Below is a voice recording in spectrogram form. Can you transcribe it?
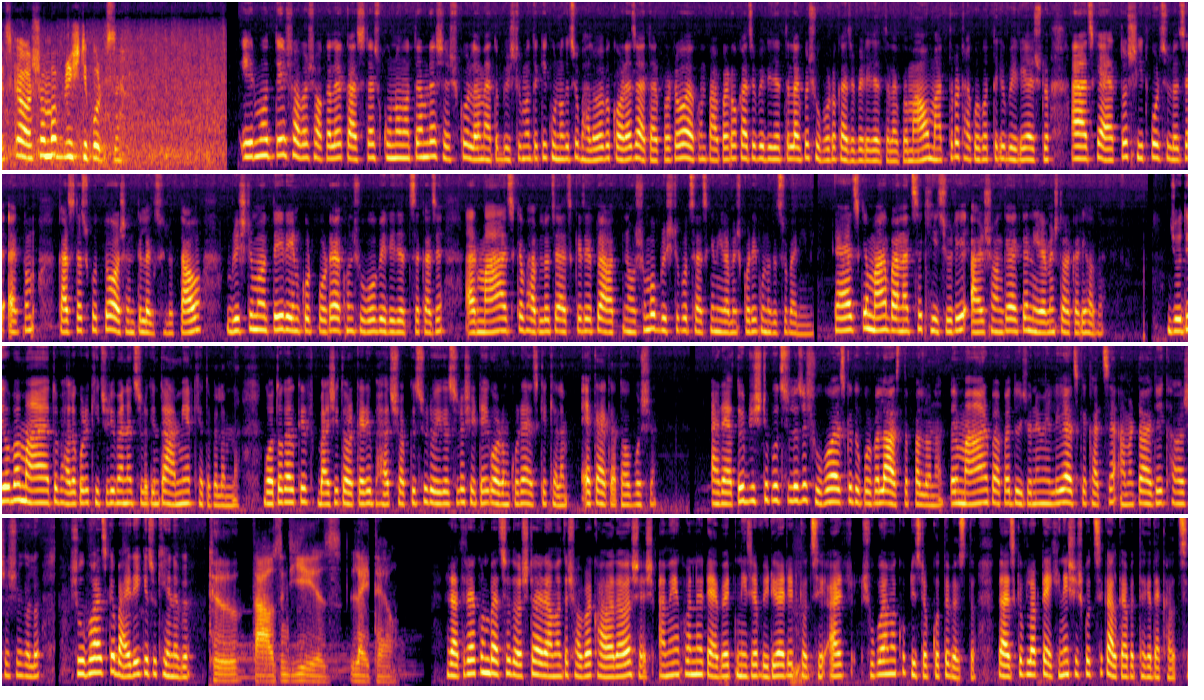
আজকে অসম্ভব বৃষ্টি পড়ছে। এর মধ্যে সবার সকালের কাজ টাজ কোনো মতে আমরা শেষ করলাম। এত বৃষ্টির মধ্যে কি কোনো কিছু ভালোভাবে করা যায়? তারপরেও এখন পাপারও কাজে বেরিয়ে যেতে লাগবে, শুভরও কাজে বেরিয়ে যেতে লাগবে। মাও মাত্র ঠাকুরঘর থেকে বেরিয়ে আসলো। আর আজকে এত শীত পড়ছিল যে একদম কাজ টাজ করতেও অশান্তি লাগছিল। তাও বৃষ্টির মধ্যেই রেনকোট পরে এখন শুভ বেরিয়ে যাচ্ছে কাজে। আর মা আজকে ভাবলো যে আজকে যেহেতু অসম্ভব বৃষ্টি পড়ছে, আজকে নিরামিষ করে কোনো কিছু বানিয়ে তাই আজকে মা বানাচ্ছে খিচুড়ি, আর সঙ্গে একটা নিরামিষ তরকারি হবে। যদিও বা মা এত ভালো করে খিচুড়ি বানাচ্ছিল কিন্তু আমি আর খেতে পেলাম না। গতকালকের বাসি তরকারি ভাত সব কিছু রয়ে গেছিল সেটাই গরম করে আজকে খেলাম একা একা তো অবশ্য। আর এতই বৃষ্টি পড়ছিল যে শুভ আজকে দুপুরবেলা আসতে পারল না। তাই মা আর পাপা দুজনে মিলেই আজকে খাচ্ছে আমার তো আগেই খাওয়া শেষ হয়ে গেল। শুভ আজকে বাইরেই কিছু খেয়ে নেবে। 2,000 years later. রাত্রে এখন বাচ্চা দশটা আর আমাদের সবার খাওয়া দাওয়া শেষ। আমি এখন ট্যাবলেট নিজের ভিডিও এডিট করছি আর শুভ আমার খুব ডিস্টার্ব করতে ব্যস্ত। তো আজকে ব্লগটা এখানেই শেষ করছি কালকে আবার থেকে দেখা হচ্ছে।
